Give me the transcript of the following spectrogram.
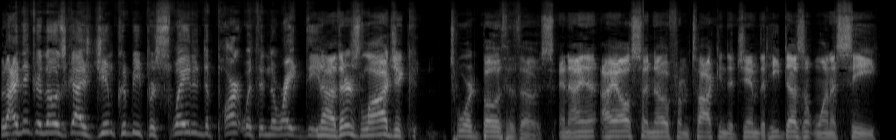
But I think of those guys Jim could be persuaded to part with in the right deal. No, there's logic toward both of those, and I I also know from talking to Jim that he doesn't want to see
